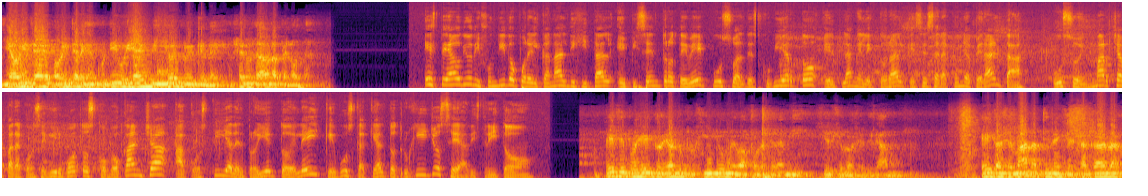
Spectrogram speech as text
Y ahorita, ahorita el Ejecutivo ya envió el proyecto de ley, o sea, nos ha dado la pelota. Este audio difundido por el canal digital Epicentro TV puso al descubierto el plan electoral que César Acuña Peralta puso en marcha para conseguir votos como cancha a costilla del proyecto de ley que busca que Alto Trujillo sea distrito. Este proyecto de Alto Trujillo me va a favorecer a mí, si es que lo aceleramos. Esta semana tienen que sacar, la,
